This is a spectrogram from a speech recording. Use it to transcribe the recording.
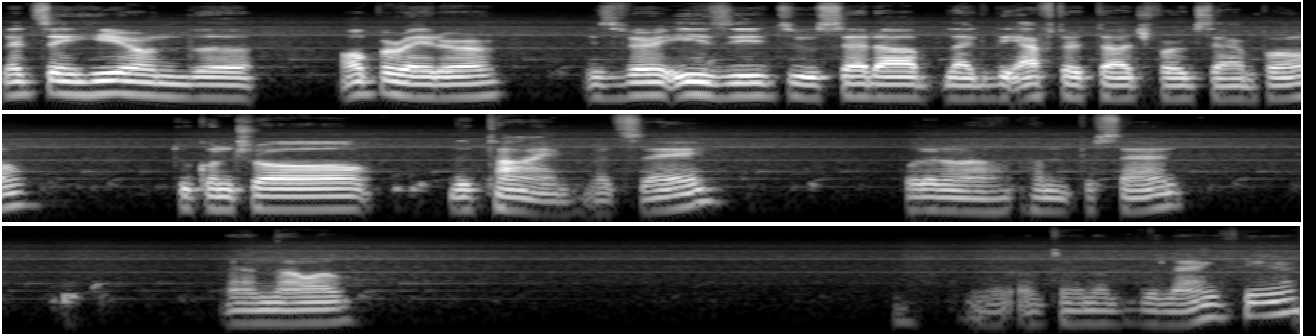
Let's say here on the operator it's very easy to set up like the aftertouch for example to control the time let's say. Put it on 100% and now I'll, I'll turn up the length here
